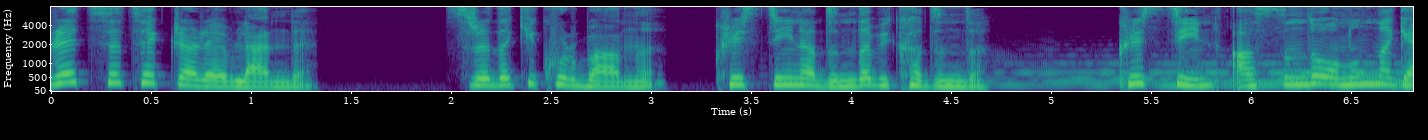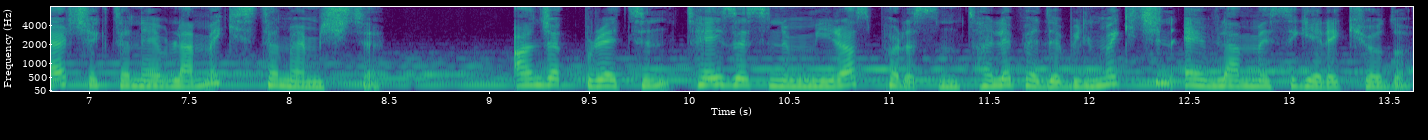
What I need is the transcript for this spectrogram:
Brett ise tekrar evlendi. Sıradaki kurbanı Christine adında bir kadındı. Christine aslında onunla gerçekten evlenmek istememişti. Ancak Brett'in teyzesinin miras parasını talep edebilmek için evlenmesi gerekiyordu.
